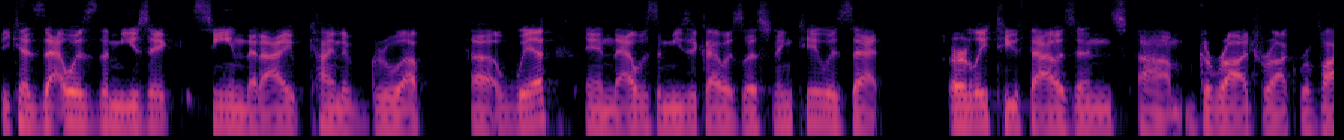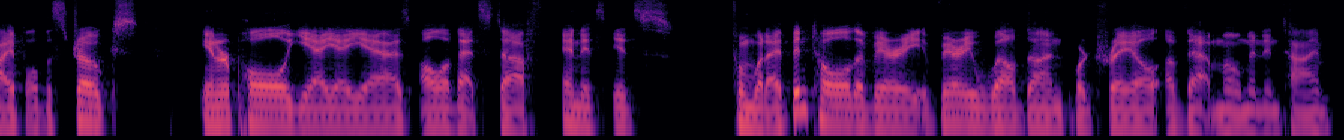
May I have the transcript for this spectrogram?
because that was the music scene that I kind of grew up uh, with and that was the music I was listening to is that early 2000s um, garage rock revival, The Strokes, Interpol, yeah yeah yeahs, all of that stuff and it's it's from what I've been told, a very, very well done portrayal of that moment in time.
